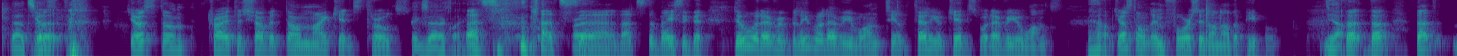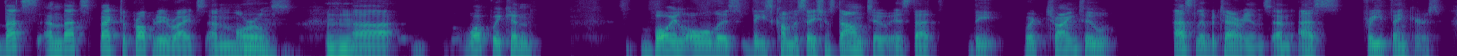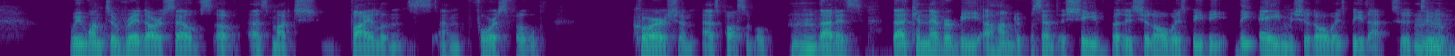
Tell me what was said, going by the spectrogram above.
that's just, it just don't try to shove it down my kids throats. Exactly. That's that's right. uh, that's the basic that do whatever believe whatever you want. Tell, tell your kids whatever you want. Yeah. Just don't enforce it on other people. Yeah. That that, that that's and that's back to property rights and morals. Mm-hmm. uh, what we can boil all this these conversations down to is that the we're trying to as libertarians and as free thinkers we want to rid ourselves of as much violence and forceful coercion as possible mm-hmm. that is that can never be 100% achieved but it should always be the the aim should always be that to mm-hmm. to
